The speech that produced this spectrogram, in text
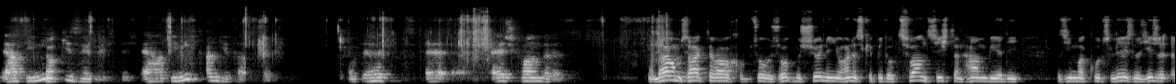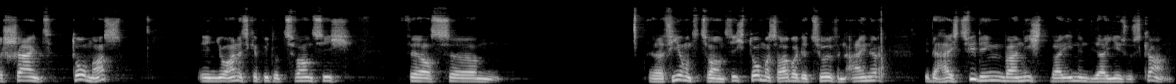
Er hat ihn nicht Ja. gesehen richtig. Er hat ihn nicht angetastet. Und er hat, er, er ist gewandert. Und darum sagt er auch so, so schön in Johannes Kapitel 20, dann haben wir die, das ich mal kurz lesen, dass Jesus erscheint Thomas in Johannes Kapitel 20, Vers ähm, äh, 24. Thomas aber, der Zwölfen einer, der da heißt Zwilling, war nicht bei ihnen, da Jesus kam.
